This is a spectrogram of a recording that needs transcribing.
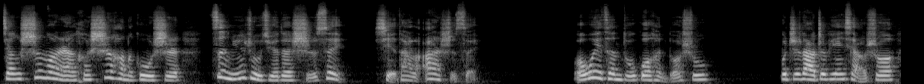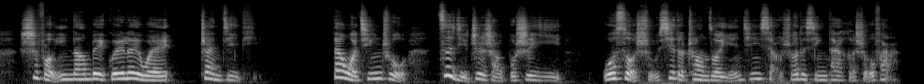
将施诺然和诗航的故事自女主角的十岁写到了二十岁。我未曾读过很多书，不知道这篇小说是否应当被归类为传记体，但我清楚自己至少不是以我所熟悉的创作言情小说的心态和手法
